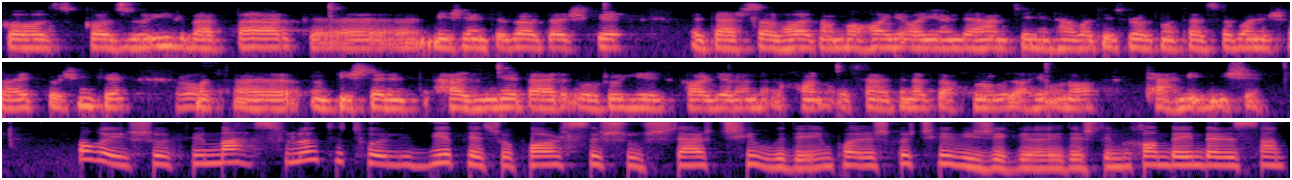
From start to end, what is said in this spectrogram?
گاز گازوئیل و برق میشه انتظار داشت که در سالها و ماهای آینده همچنین حوادث رو متاسفانه شاهد باشیم که بیشترین هزینه بر روی کارگران صنعت نفت و خانواده اونا تحمیل میشه. آقای شکری محصولات تولیدی پتروپارس شوشتر چی بوده؟ این پالشگاه چه ویژگیهایی داشته؟ می‌خوام به این برسم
